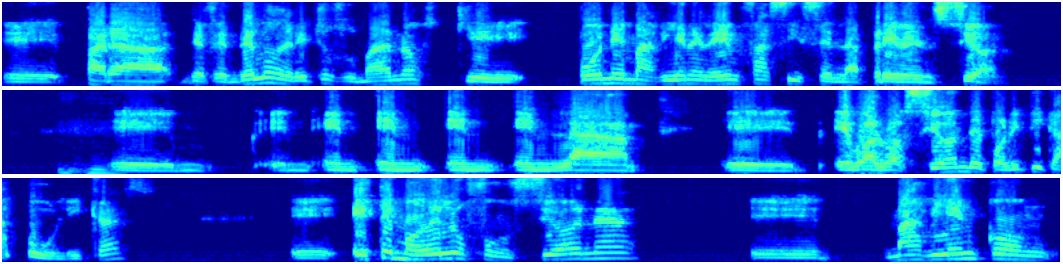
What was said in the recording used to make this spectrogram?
eh, para defender los derechos humanos que pone más bien el énfasis en la prevención, eh, en, la evaluación de políticas públicas. este modelo funciona más bien con,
